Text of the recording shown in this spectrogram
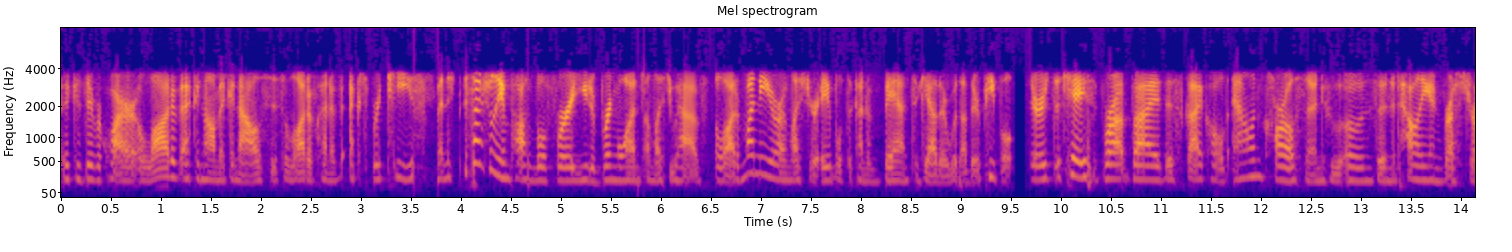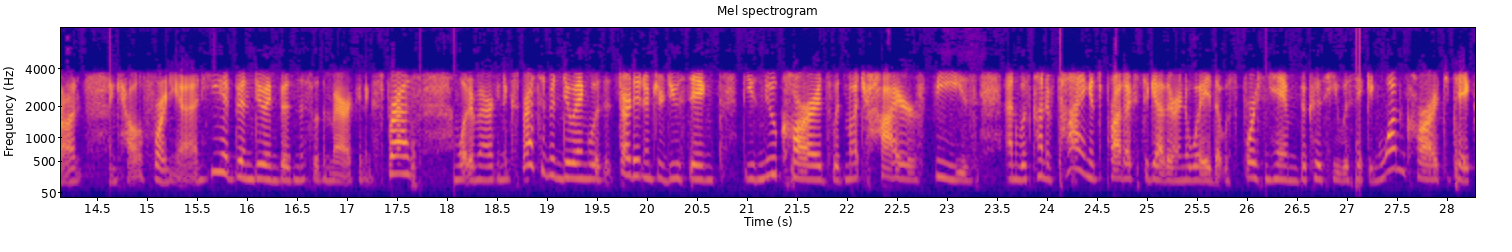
because they require a lot of economic analysis, a lot of kind of expertise, and it's essentially impossible for you to bring one unless you have a lot of money or unless you're able to kind of band together with other people. There's a case brought by this guy called Alan Carlton who owns an Italian restaurant in California, and he had been doing business with American Express. What American Express had been doing was it started introducing these new cards with much higher fees and was kind of tying its products together in a way that was forcing him because he was taking one card to take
